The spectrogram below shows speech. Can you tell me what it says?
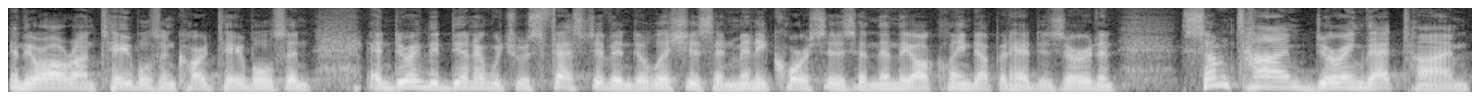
And they were all around tables and card tables. And, and during the dinner, which was festive and delicious and many courses, and then they all cleaned up and had dessert. And sometime during that time,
